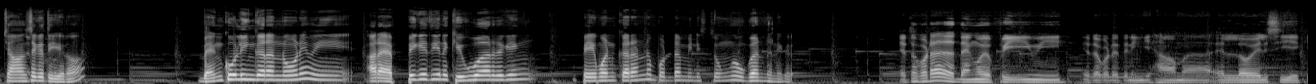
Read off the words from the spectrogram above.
චාන්සක තියෙනවා. බැංකෝලිං කරන්න ඕනේ මේ අර ඇප් එක තියෙන කිව්වාර්ගෙන් පේමන් කරන්න පොඩ්ඩ මිනිස්තුන්ව උගන්නන එක. එතකොට දැන්ඔය ෆ්‍රීමී එතකොට එතනින්ගේ හාම එල්ලෝල්C එක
